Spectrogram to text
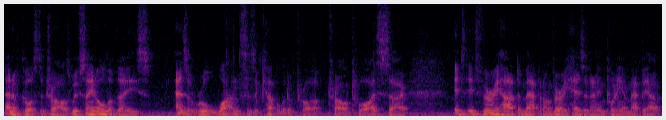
and of course the trials. We've seen all of these as a rule once. There's a couple that have tri- trialled twice. So it's, it's very hard to map, and I'm very hesitant in putting a map out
